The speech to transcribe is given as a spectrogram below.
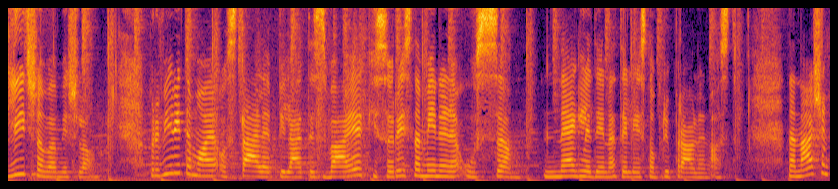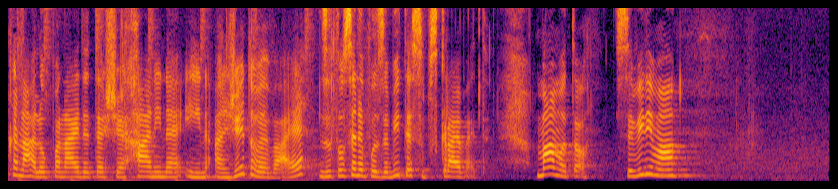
Odlično vam je šlo. Preverite moje ostale pilate zvaje, ki so res namenjene vsem, ne glede na telesno pripravljenost. Na našem kanalu pa najdete še Hanine in Anžetove vaje, zato se ne pozabite subskrbeti. Imamo to, se vidimo!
